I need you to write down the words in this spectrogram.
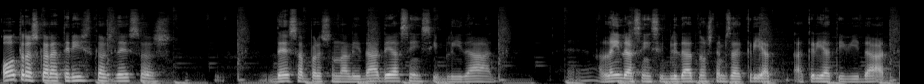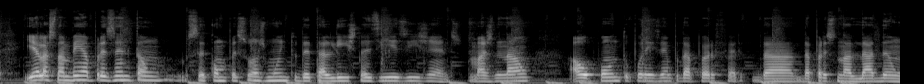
Outras características dessas, dessa personalidade é a sensibilidade Além da sensibilidade, nós temos a, cria a criatividade e elas também apresentam-se como pessoas muito detalhistas e exigentes, mas não ao ponto, por exemplo, da, da, da personalidade 1.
